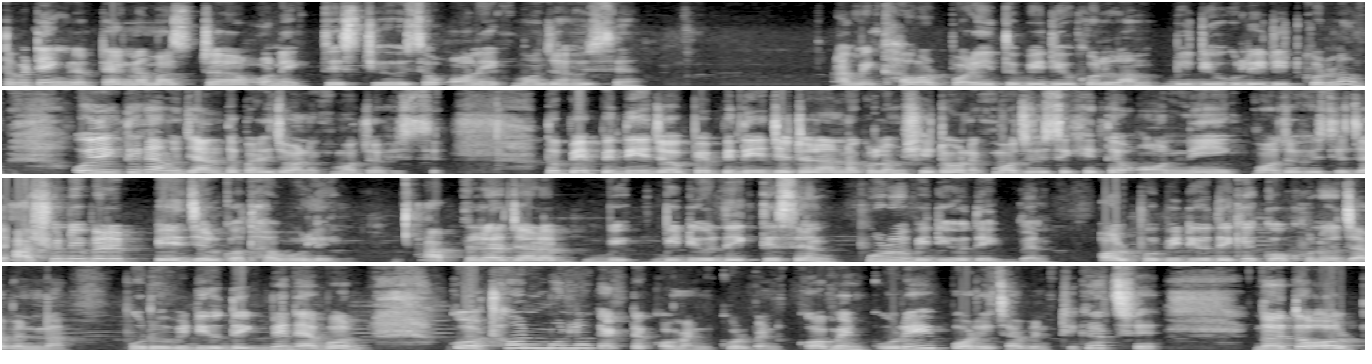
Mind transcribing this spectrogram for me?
তবে ট্যাংরা ট্যাংরা মাছটা অনেক টেস্টি হয়েছে, অনেক মজা হয়েছে। আমি খাওয়ার পরেই তো ভিডিও করলাম ভিডিওগুলো এডিট করলাম। ওই দিক থেকে আমি জানতে পারি যে অনেক মজা হয়েছে। তো পেঁপে দিয়ে যাও পেঁপে দিয়ে যেটা রান্না করলাম সেটা অনেক মজা হয়েছে, খেতে অনেক মজা হয়েছে। আসুন এবারে পেজের কথা বলি। আপনারা যারা ভিডিও দেখতেছেন পুরো ভিডিও দেখবেন। অল্প ভিডিও দেখে কখনো যাবেন না। পুরো ভিডিও দেখবেন এবং গঠনমূলক একটা কমেন্ট করবেন। কমেন্ট করেই পরে যাবেন, ঠিক আছে? নয়তো অল্প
